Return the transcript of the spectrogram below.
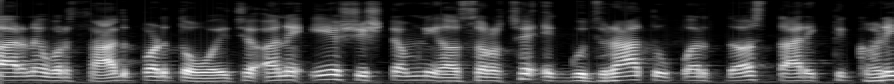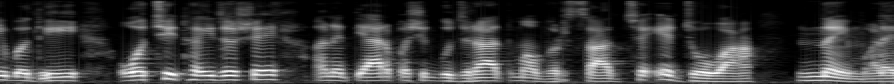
કારણે વરસાદ પડતો હોય છે અને એ સિસ્ટમની અસર છે એ ગુજરાત ઉપર દસ તારીખથી ઘણી બધી ઓછી થઈ જશે અને ત્યાર પછી ગુજરાતમાં વરસાદ છે એ જોવા નહીં મળે.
